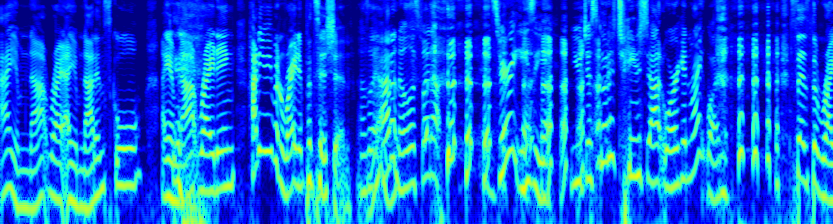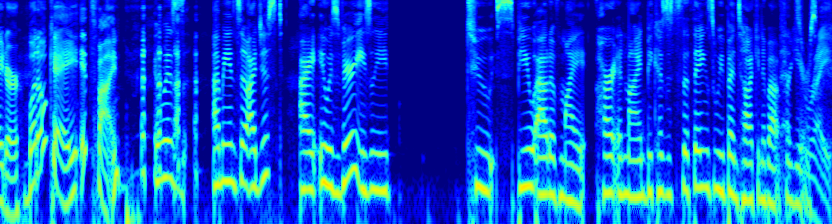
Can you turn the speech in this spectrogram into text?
I am not right. I am not in school. I am not writing. How do you even write a petition? I was like, I don't know. Let's find out. It's very easy. You just go to change.org and write one. Says the writer. But okay, it's fine. It was, I mean, so I just, I, it was very easy to spew out of my heart and mind because it's the things we've been talking about for years. right.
